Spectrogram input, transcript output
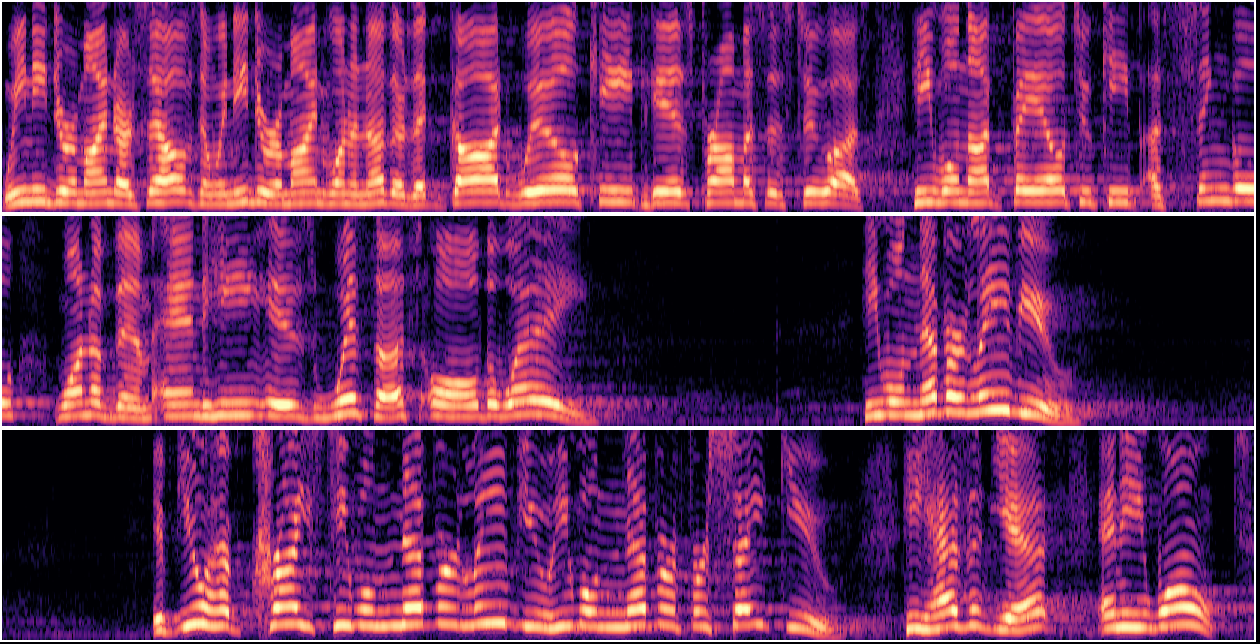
We need to remind ourselves and we need to remind one another that God will keep his promises to us. He will not fail to keep a single one of them, and he is with us all the way. He will never leave you. If you have Christ, he will never leave you, he will never forsake you. He hasn't yet, and He won't.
